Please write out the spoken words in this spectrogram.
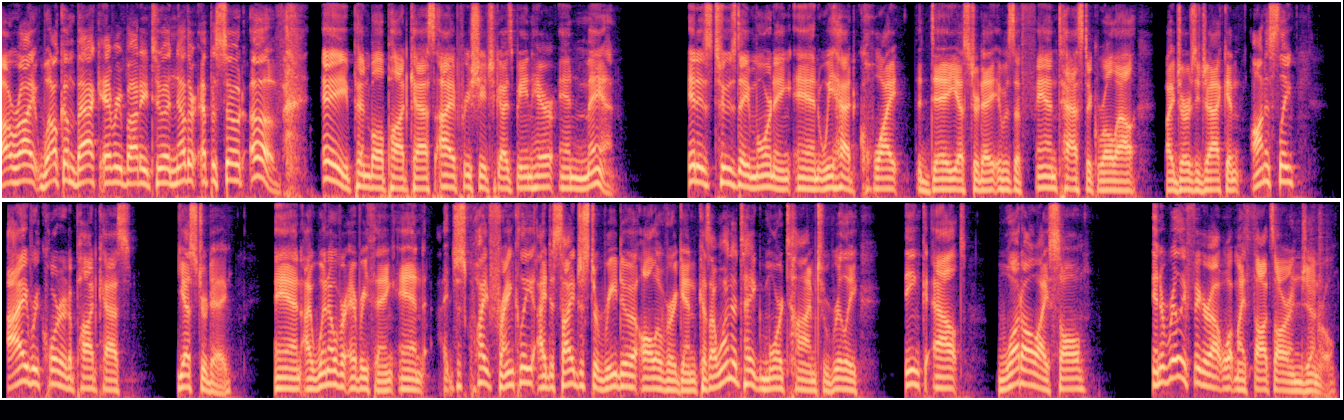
All right, welcome back, everybody, to another episode of a pinball podcast. I appreciate you guys being here. And man, it is Tuesday morning, and we had quite the day yesterday. It was a fantastic rollout by Jersey Jack. And honestly, I recorded a podcast yesterday and I went over everything. And I just quite frankly, I decided just to redo it all over again because I wanted to take more time to really think out what all I saw and to really figure out what my thoughts are in general.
